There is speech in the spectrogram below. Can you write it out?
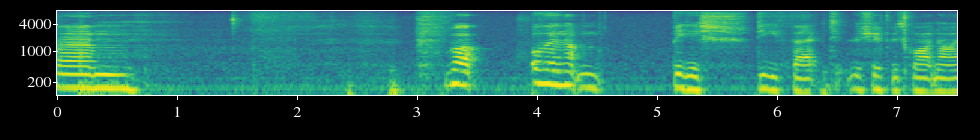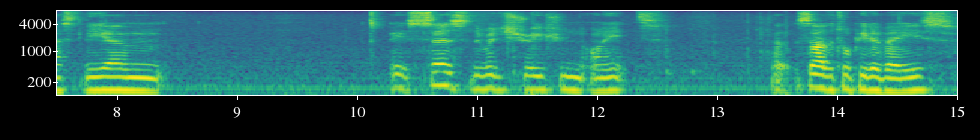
Um, but other than that biggish defect, the ship is quite nice. The um, it says the registration on it at the torpedo bays.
